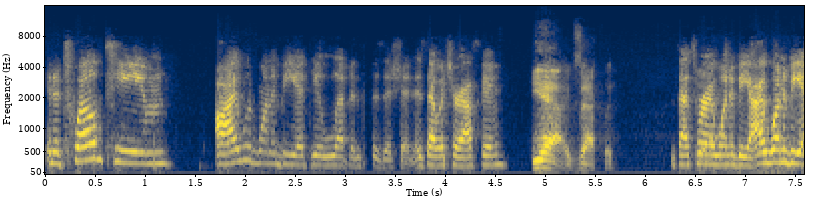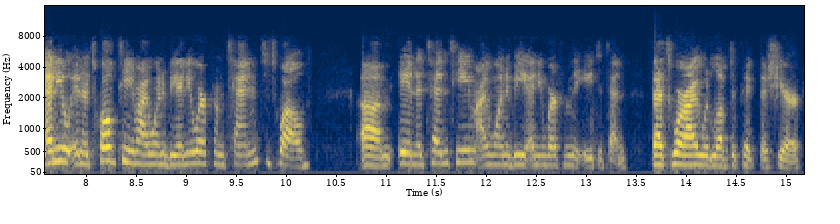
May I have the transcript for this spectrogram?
In a 12 team, I would want to be at the 11th position. Is that what you're asking? Yeah, exactly. That's where Yeah. I want to be. I want to be any in a 12 team. I want to be anywhere from 10 to 12. Um, in a 10 team, I want to be anywhere from the 8 to 10. That's where I would love to pick this year.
